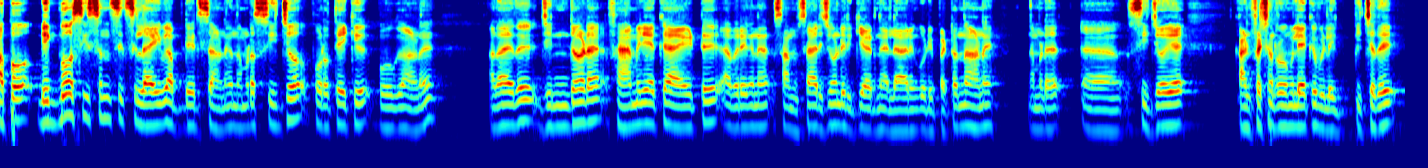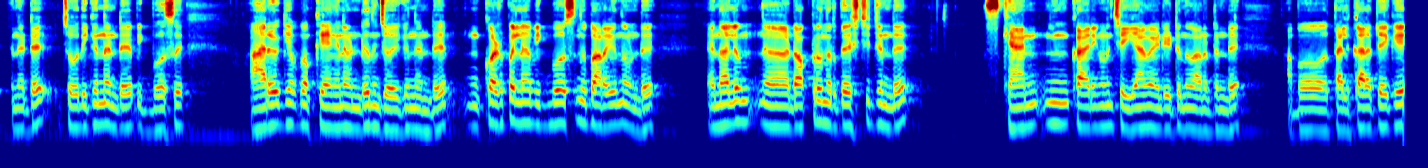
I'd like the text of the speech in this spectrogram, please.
അപ്പോൾ Bigg Boss season six live updates ആണ്. നമ്മുടെ സിജോ പുറത്തേക്ക് പോവുകയാണ്. അതായത് ജിൻഡോയുടെ ഫാമിലിയൊക്കെ ആയിട്ട് അവരിങ്ങനെ സംസാരിച്ചുകൊണ്ടിരിക്കുകയായിരുന്നു എല്ലാവരും കൂടി. പെട്ടെന്നാണ് നമ്മുടെ സിജോയെ കൺഫെഷൻ റൂമിലേക്ക് വിളിപ്പിച്ചത് എന്നിട്ട് ചോദിക്കുന്നുണ്ട് ബിഗ് ബോസ് ആരോഗ്യമൊക്കെ എങ്ങനെ ഉണ്ട് എന്ന് ചോദിക്കുന്നുണ്ട്. കുഴപ്പമില്ല ബിഗ് ബോസ് എന്ന് പറയുന്നുണ്ട്. എന്നാലും ഡോക്ടർ നിർദ്ദേശിച്ചിട്ടുണ്ട്. സ്കാനിങ് കാര്യങ്ങളും ചെയ്യാൻ വേണ്ടിയിട്ടെന്ന് പറഞ്ഞിട്ടുണ്ട്. അപ്പോൾ തൽക്കാലത്തേക്ക്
